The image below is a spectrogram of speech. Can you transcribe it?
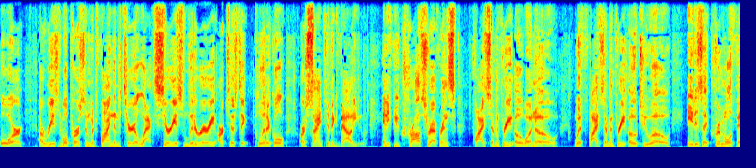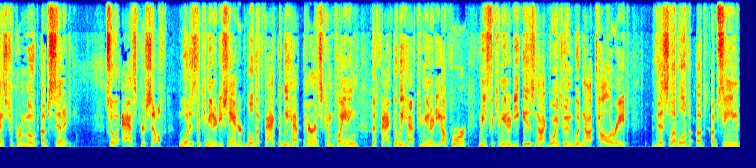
or a reasonable person would find the material lacks serious literary, artistic, political, or scientific value. And if you cross-reference 573010 with 573020, it is a criminal offense to promote obscenity. So ask yourself, what is the community standard? Well, the fact that we have parents complaining, the fact that we have community uproar means the community is not going to and would not tolerate this level of, obscene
